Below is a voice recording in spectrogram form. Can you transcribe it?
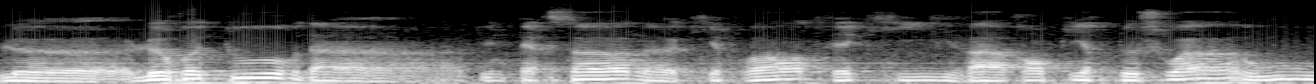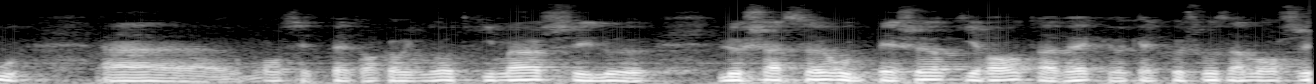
le, retour d'un- d'une personne qui rentre et qui va remplir de joie ou un- bon c'est peut-être encore une autre image, c'est le, le chasseur ou le pêcheur qui rentre avec quelque chose à manger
